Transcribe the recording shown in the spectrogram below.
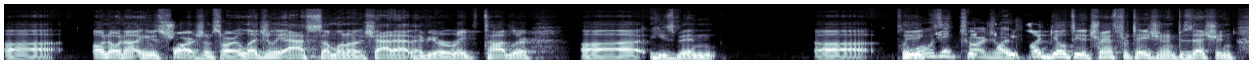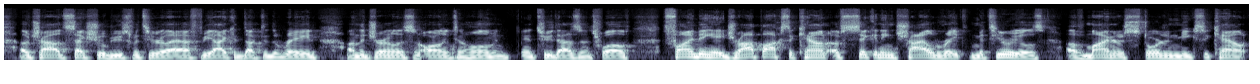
Uh oh no, not he was charged. I'm sorry. Allegedly asked someone on a chat app, "Have you ever raped a toddler?" Uh, he's been uh pleaded What was he charged oh, He pled guilty to transportation and possession of child sexual abuse material. FBI conducted the raid on the journalist in Arlington home in, in 2012, finding a Dropbox account of sickening child rape materials of minors stored in Meek's account.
